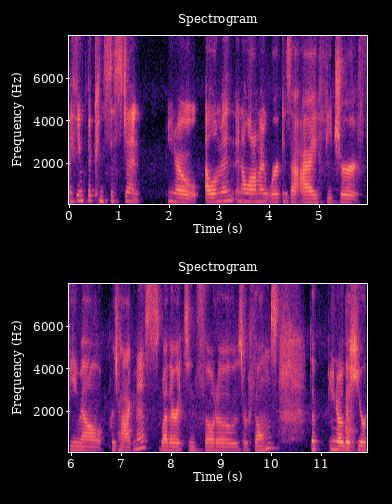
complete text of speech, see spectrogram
I think the consistent, you know, element in a lot of my work is that I feature female protagonists, whether it's in photos or films the you know the hero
